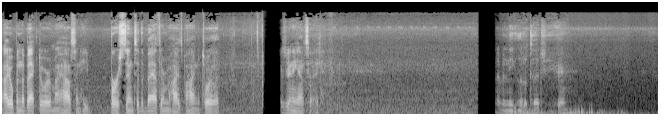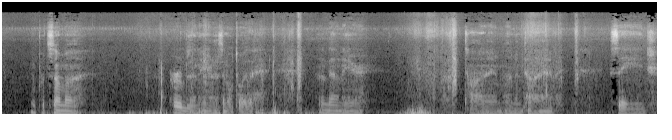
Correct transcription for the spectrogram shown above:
I opened the back door at my house and he bursts into the bathroom and hides behind the toilet. There's Vinny outside. Have a neat little touch here. Put some uh, herbs in here. That's an old toilet. And down here, thyme, lemon thyme, sage,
